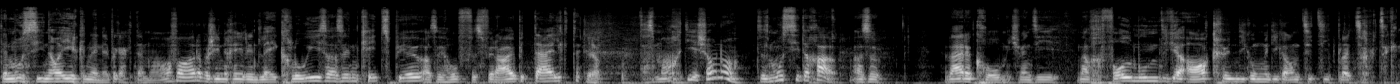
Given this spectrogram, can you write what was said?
Dann muss sie noch irgendwann eben gegen den Mann fahren. Wahrscheinlich eher in Lake Louise als in Kitzbühel. Also ich hoffe es für alle Beteiligten. Ja. Das macht die schon noch. Das muss sie doch auch. Also wäre komisch, wenn sie nach vollmundigen Ankündigungen die ganze Zeit plötzlich würde sagen,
